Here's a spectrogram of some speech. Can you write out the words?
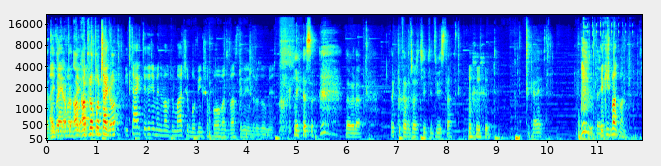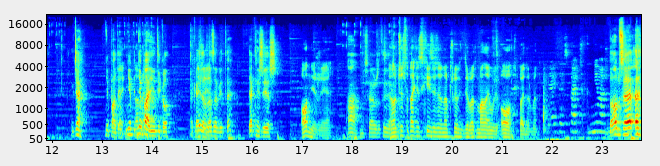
A, to i tak, a, wam a, tego- a propos i tak, czego? I tak tego nie będę wam tłumaczył, bo większa połowa z was tego nie zrozumie. Jezu. Dobra. Jakie tam żarciki twista. Okej. Tutaj. Jakiś Batman. Gdzie? Nie padaj, Tutaj, nie, nie dobra. pali tylko. Okej, Nie dobra, żyje. zabity. Jak nie żyjesz? On nie żyje. A, myślałem, że ty nie No często takie schizy, że na przykład widzę Batmana i mówię, o, Spiderman. Ja idę spać, nie masz... Dobrze.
